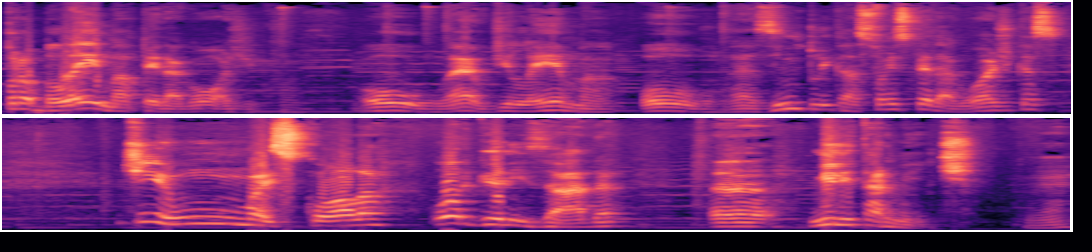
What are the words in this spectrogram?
problema pedagógico ou né, o dilema, ou as implicações pedagógicas de uma escola organizada uh, militarmente. Né?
